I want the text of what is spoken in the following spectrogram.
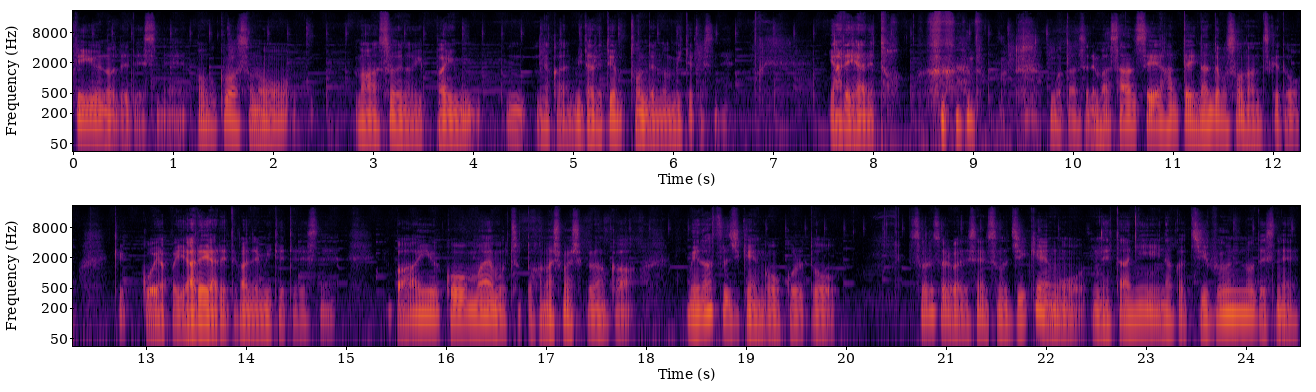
ていうのでですね、まあ僕はその、まあそういうのいっぱい、なんか乱れて飛んでるのを見てですね、やれやれと 思ったんですね。まあ賛成反対何でもそうなんですけど、結構やっぱりやれやれって感じで見ててですね、やっぱああいうこう前もちょっと話しましたけど、なんか目立つ事件が起こると、それぞれがですね、その事件をネタになんか自分のですね、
